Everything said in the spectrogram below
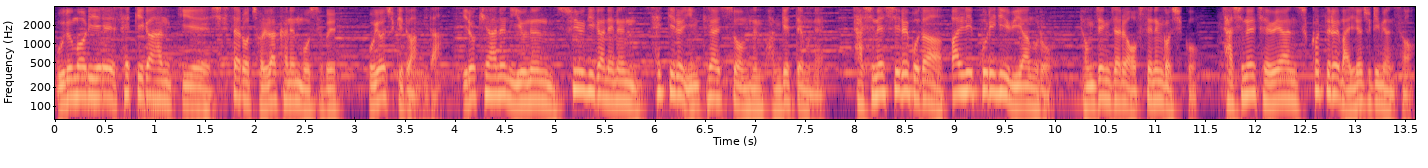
우두머리의 새끼가 한 끼에 식사로 전락하는 모습을 보여주기도 합니다. 이렇게 하는 이유는 수유기간에는 새끼를 잉태할 수 없는 관계 때문에 자신의 씨를 보다 빨리 뿌리기 위함으로 경쟁자를 없애는 것이고 자신을 제외한 수컷들을 말려 죽이면서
